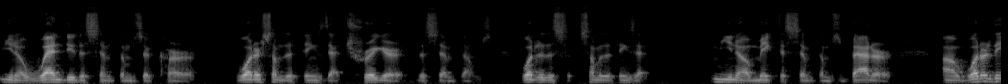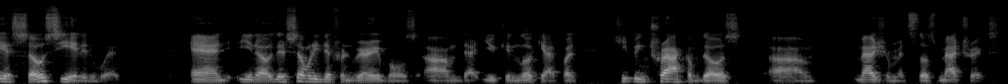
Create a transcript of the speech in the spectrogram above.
you know, when do the symptoms occur? What are some of the things that trigger the symptoms? What are the, some of the things that you know make the symptoms better? Uh, what are they associated with? And you know there's so many different variables um, that you can look at but keeping track of those um, measurements those metrics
